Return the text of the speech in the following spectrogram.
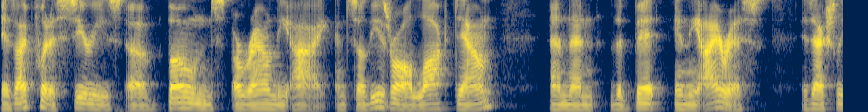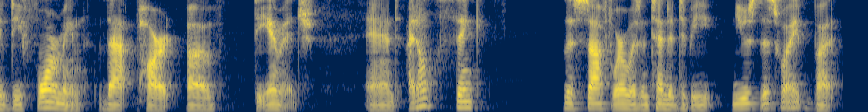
is I put a series of bones around the eye. And so these are all locked down. And then the bit in the iris is actually deforming that part of the image. And I don't think this software was intended to be used this way, but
